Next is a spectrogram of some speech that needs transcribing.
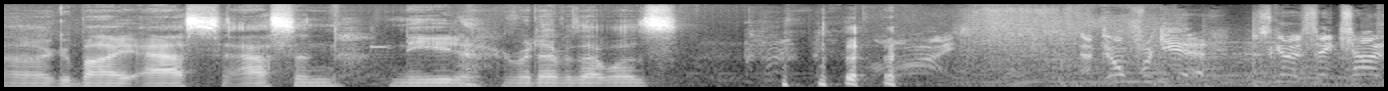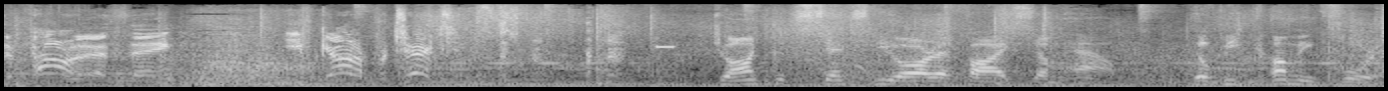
Uh, goodbye, ass, assin, need, or whatever that was. Alright. Now don't forget, it's gonna take time to power that thing. You've gotta protect it. John could sense the RFI somehow. He'll be coming for it.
